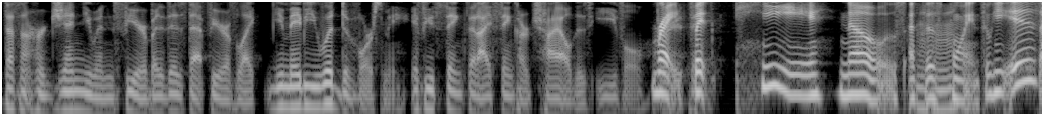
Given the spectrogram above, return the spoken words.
that's not her genuine fear, but it is that fear of like you maybe you would divorce me if you think that I think our child is evil. Right. But he knows at this Mhm. point. So he is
